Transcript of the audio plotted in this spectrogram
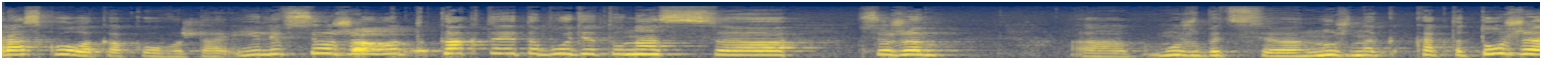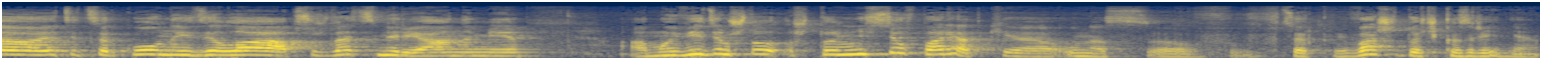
раскола какого-то? Или все же да. вот как-то это будет у нас э, все же, э, может быть, э, нужно как-то тоже эти церковные дела обсуждать с мирянами? А мы видим, что, что не все в порядке у нас в церкви. Ваша точка зрения?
